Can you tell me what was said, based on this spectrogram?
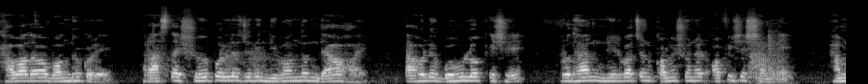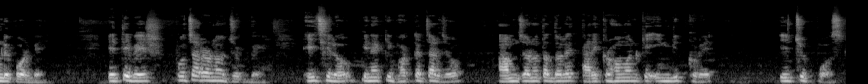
খাওয়া দাওয়া বন্ধ করে রাস্তায় শুয়ে পড়লে যদি নিবন্ধন দেওয়া হয়, তাহলে বহু লোক এসে প্রধান নির্বাচন কমিশনের অফিসের সামনে হামলে পড়বে। এতে বেশ প্রচারণা যোগবে এই ছিল পিনাকি ভট্টাচার্য। আমজনতা দলের তারেক রহমানকে ইঙ্গিত করে ইউটিউব পোস্ট।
